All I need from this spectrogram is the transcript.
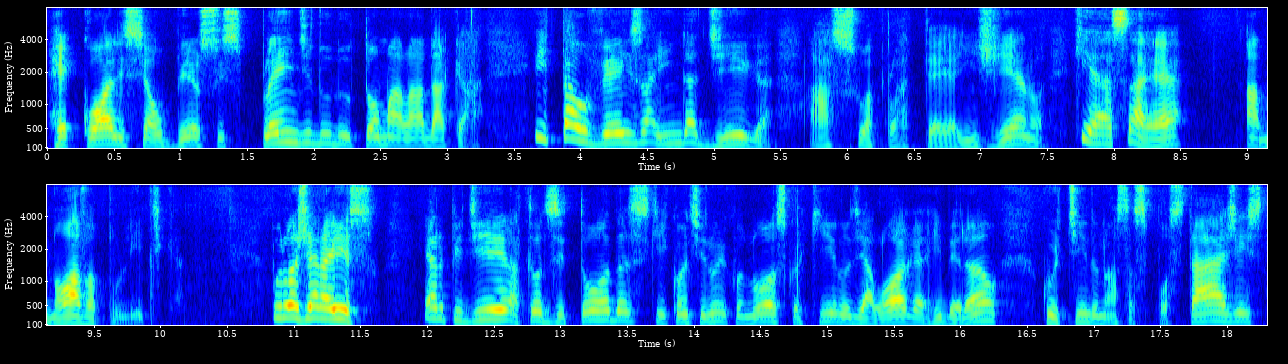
recolhe-se ao berço esplêndido do Toma lá da cá. E talvez ainda diga à sua plateia ingênua que essa é a nova política. Por hoje era isso. Quero pedir a todos e todas que continuem conosco aqui no Dialoga Ribeirão, curtindo nossas postagens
